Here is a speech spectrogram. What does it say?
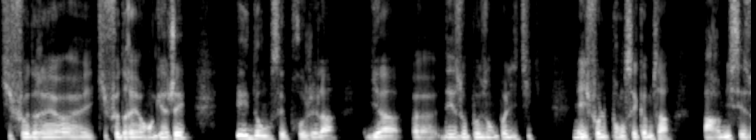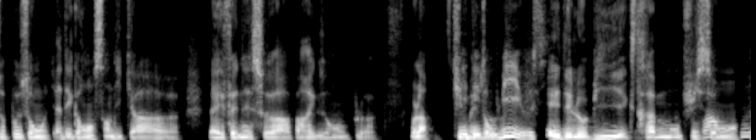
qu'il faudrait, euh, qu'il faudrait engager. Et dans ces projets-là, il y a euh, des opposants politiques. Mm. Et il faut le penser comme ça. Parmi ces opposants, il y a des grands syndicats, la FNSEA, par exemple, voilà, qui Et des mettent en place- lobbies aussi. et des hein. lobbies extrêmement puissants voir.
